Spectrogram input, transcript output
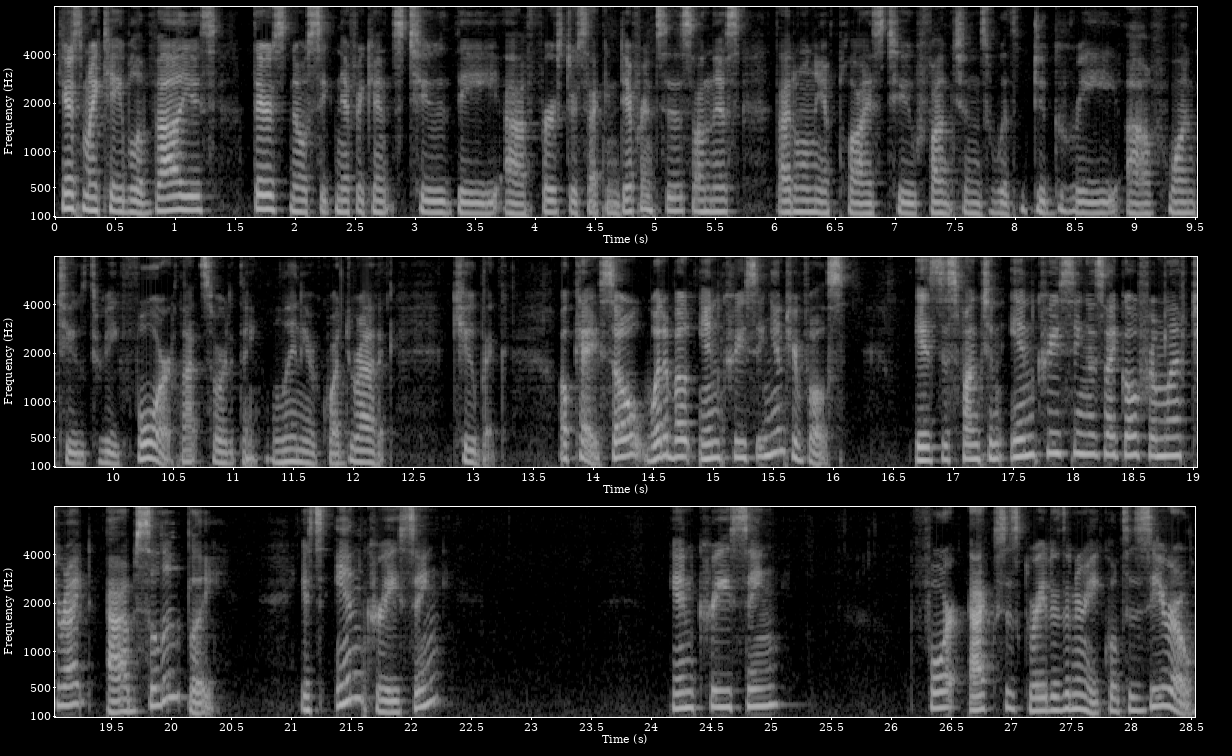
Here's my table of values. There's no significance to the uh, first or second differences on this. That only applies to functions with degree of 1, 2, 3, 4, that sort of thing, linear, quadratic, cubic. Okay, so what about increasing intervals? Is this function increasing as I go from left to right? Absolutely. It's increasing, increasing for x is greater than or equal to 0.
